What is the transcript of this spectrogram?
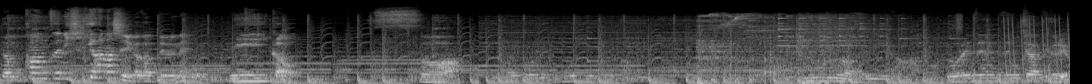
でも完全に引き離しにかかってるね。2位以下を。そう。うわいいな。俺全然違ってくるよ。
